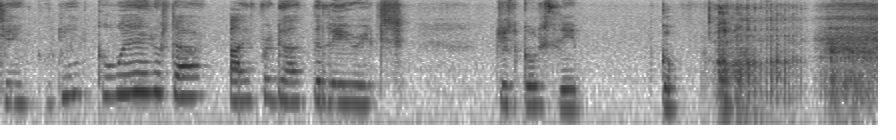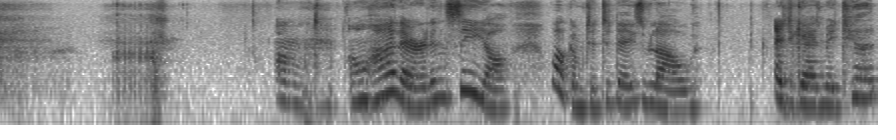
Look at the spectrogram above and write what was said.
Twinkle, twinkle, little star, I forgot the lyrics. Just go to sleep. Go. Um, oh, hi there. I didn't see y'all. Welcome to today's vlog. As you guys may tell,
